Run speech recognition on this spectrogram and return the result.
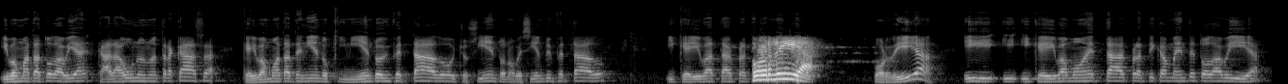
íbamos a estar todavía cada uno en nuestra casa, que íbamos a estar teniendo 500 infectados, 800, 900 infectados, y que iba a estar prácticamente... Por día. Por día. Y, que íbamos a estar prácticamente todavía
